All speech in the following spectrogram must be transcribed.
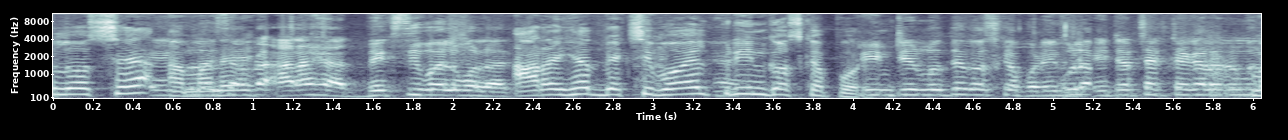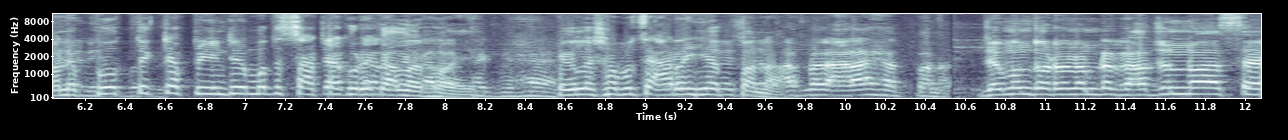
এগুলো হচ্ছে মানে আড়াই হাত বেক্সি বয়েল বলা হয়। আড়াই হাত বেক্সি বয়েল প্রিন্ট গস কাপড়। প্রিন্টের মধ্যে গস কাপড়। এগুলো এটা চারটা কালার মধ্যে মানে প্রত্যেকটা প্রিন্টের মধ্যে চারটা করে কালার হয়। হ্যাঁ। এগুলো সব হচ্ছে আড়াই হাত পানা। আপনার আড়াই হাত পানা। যেমন ধরেন আমরা রাজন্য আছে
